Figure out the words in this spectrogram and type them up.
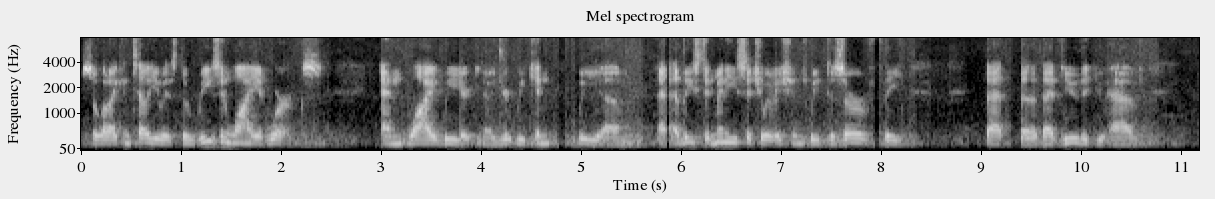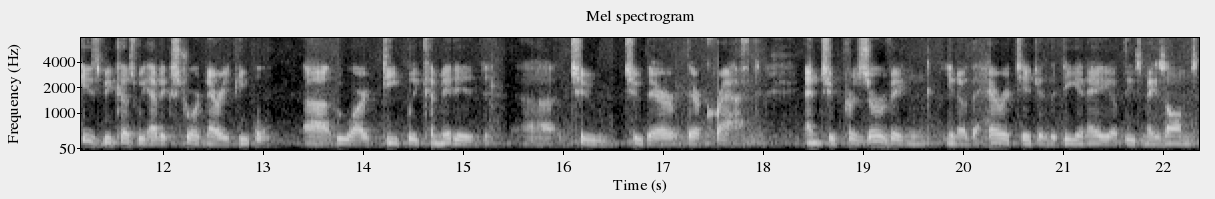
So what I can tell you is the reason why it works and why we, are, you know, we can, we, um, at least in many situations, we deserve the that uh, that view that you have is because we have extraordinary people uh, who are deeply committed uh, to to their their craft and to preserving you know the heritage and the DNA of these maisons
